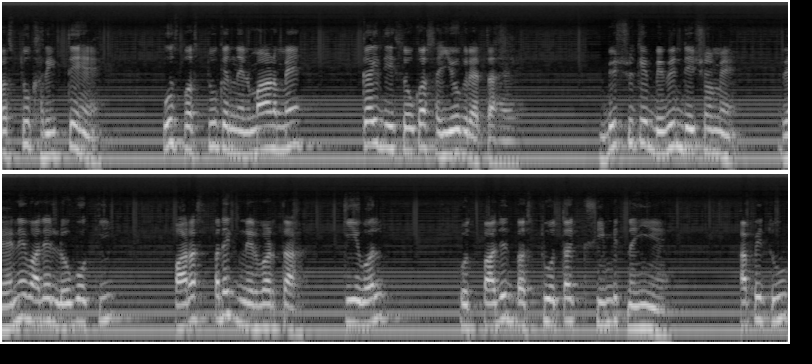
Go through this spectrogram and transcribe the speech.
वस्तु खरीदते हैं, उस वस्तु के निर्माण में कई देशों का सहयोग रहता है। विश्व के विभिन्न देशों में रहने वाले लोगों की पारस्परिक निर्भरता केवल उत्पादित वस्तुओं तक सीमित नहीं है। अपितु,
